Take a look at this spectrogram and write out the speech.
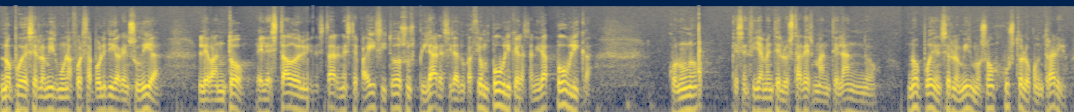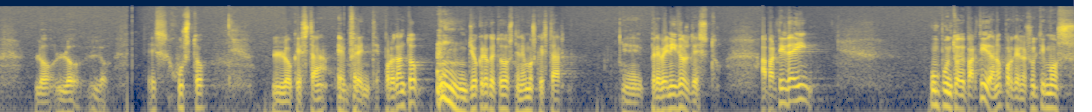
No puede ser lo mismo una fuerza política que en su día levantó el estado del bienestar en este país y todos sus pilares y la educación pública y la sanidad pública con uno que sencillamente lo está desmantelando. No pueden ser lo mismo, son justo lo contrario. Lo, es justo lo que está enfrente. Por lo tanto, yo creo que todos tenemos que estar eh, prevenidos de esto. A partir de ahí, un punto de partida, ¿no? Porque en los últimos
